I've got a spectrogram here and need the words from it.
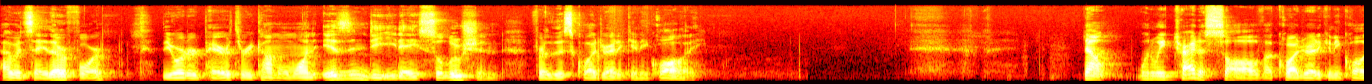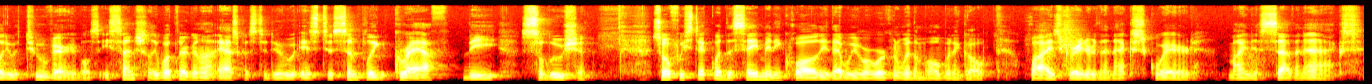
I would say, therefore, the ordered pair 3 comma 1 is indeed a solution for this quadratic inequality. Now, when we try to solve a quadratic inequality with two variables, essentially what they're going to ask us to do is to simply graph the solution. So if we stick with the same inequality that we were working with a moment ago, y is greater than x squared minus 7x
